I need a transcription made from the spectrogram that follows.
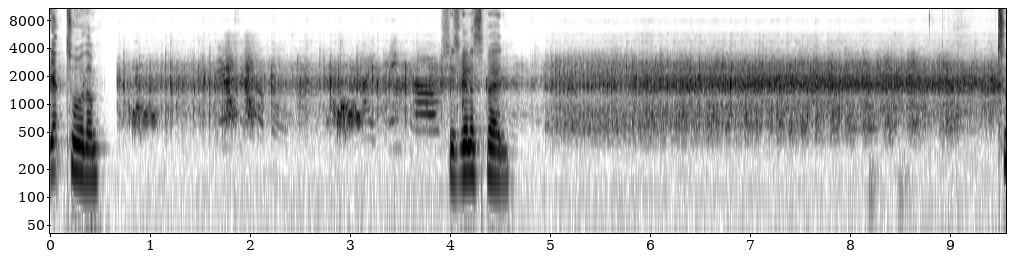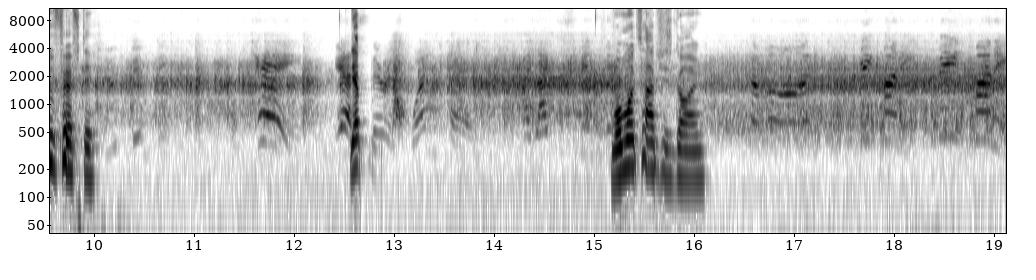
Yep, two of them. there's a couple. I think I'll. She's gonna spin. Two fifty. 250. Yes, Yep. there is one like to. One more time, she's going. Come on. Big money. Big money.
